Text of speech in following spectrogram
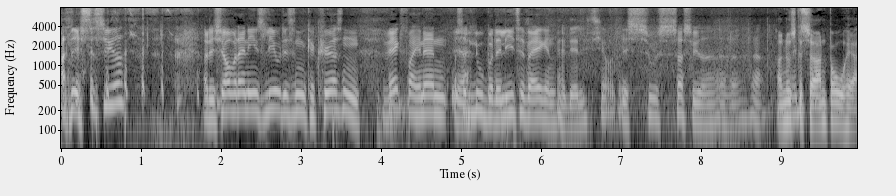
og det er så syret. Og det er sjovt, hvordan ens liv det sådan, kan køre sådan væk fra hinanden, og så Ja. looper det lige tilbage igen. ja, det er lidt sjovt. Det er su- så syret. Altså, ja. Og nu skal Søren bo her.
